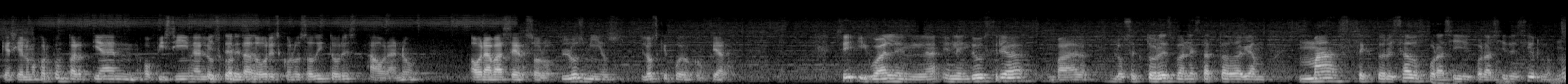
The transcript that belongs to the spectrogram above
Que si a lo mejor compartían oficina los contadores con los auditores, ahora no. Ahora va a ser solo los míos, los que puedo confiar. Sí, igual en la, en la industria va, los sectores van a estar todavía más sectorizados, por así, por así decirlo. ¿no?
